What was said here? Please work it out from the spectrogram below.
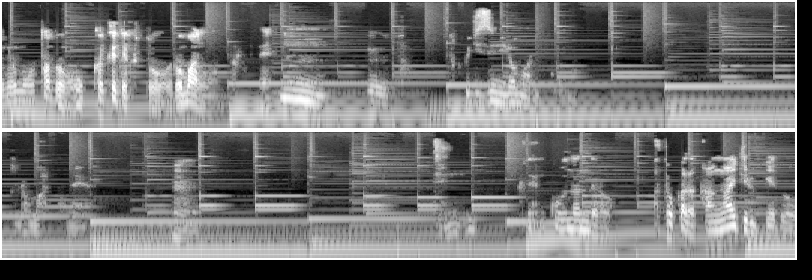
それも多分追っかけていくとロマンなんだろうね。うん。うん。確実にロマンだなロマンだね。うん。全然こうなんだろう。後から考えてるけど、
